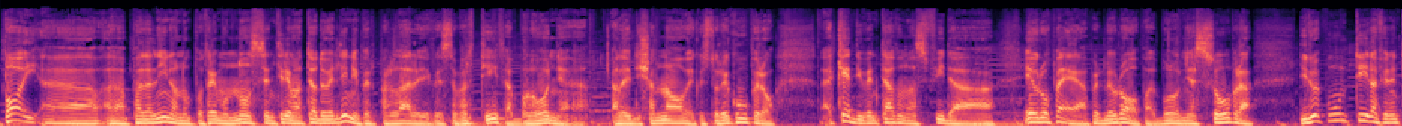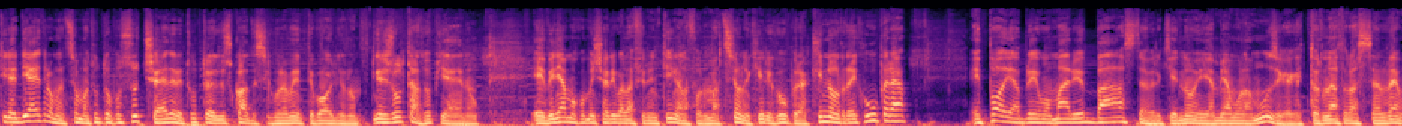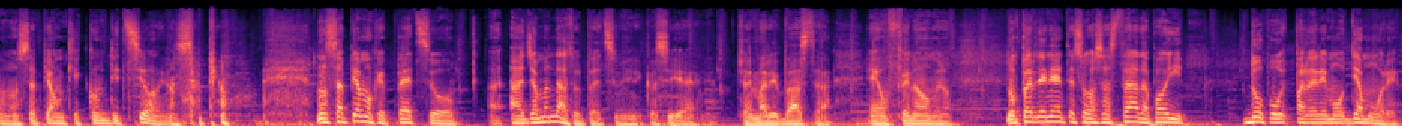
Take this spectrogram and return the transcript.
Poi uh, a Padalino non potremo non sentire Matteo Dovellini per parlare di questa partita a Bologna alle 19, questo recupero eh, che è diventato una sfida europea per l'Europa, il Bologna è sopra di due punti, la Fiorentina è dietro, ma insomma tutto può succedere, tutte le due squadre sicuramente vogliono il risultato pieno e vediamo come ci arriva la Fiorentina, la formazione, chi recupera, chi non recupera e poi avremo Mario e basta perché noi amiamo la musica che è tornato da Sanremo, non sappiamo in che condizioni, non sappiamo, non sappiamo che pezzo ha, già mandato il pezzo così, eh. cioè Mario basta è un fenomeno. Non perde niente sulla sua strada, poi dopo parleremo di amore.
